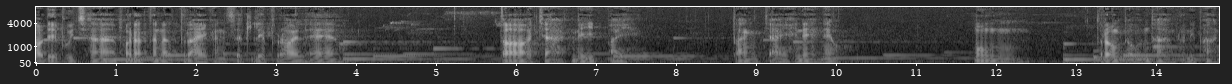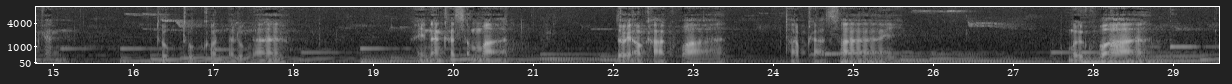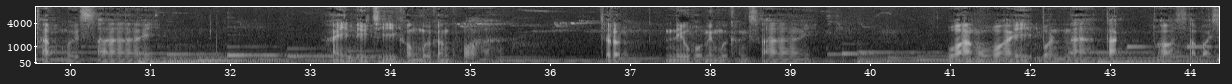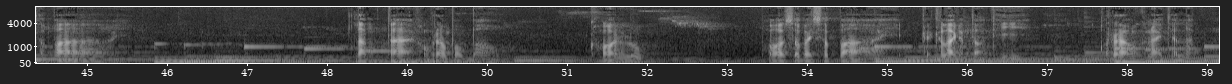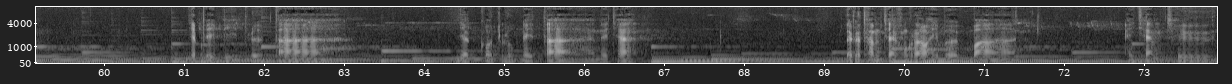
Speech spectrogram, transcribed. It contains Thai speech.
เราได้บูชาพระรัตนตรัยกันเสร็จเรียบร้อยแล้ว ต่อจากนี้ไป ตั้งใจให้แน่แน่ว มุ่งตรงต่อหนทางพระนิพพานกัน ทุกทุกคนนะลูกนะ ให้นั่งขัดสมาธิโดยเอาขาขวา ทับขาซ้าย มือขวา ทับมือซ้าย ให้นิ้วชี้ของมือข้างขวาจรดนิ้วหัวแม่มือข้างซ้าย วางไว้บนหน้าตักพอสบายสบายหลับตาของเราเบาๆค่อนลูก พอสบายสบายคล้ายๆกันตอนที่ เราใกล้จะหลับ อย่าไปบีบเปลือกตา อย่ากดลูกในตานะจ๊ะ แล้วก็ทำใจของเราให้เบิกบาน ให้แช่มชื่น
